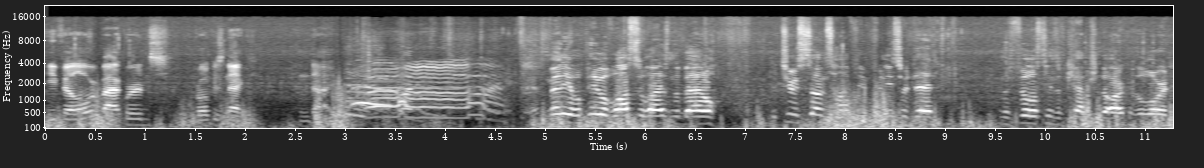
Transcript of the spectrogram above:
he fell over backwards, broke his neck, and died. Many of the people have lost their lives in the battle. The two sons, Hophni and Phinehas, are dead, and the Philistines have captured the ark of the Lord.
